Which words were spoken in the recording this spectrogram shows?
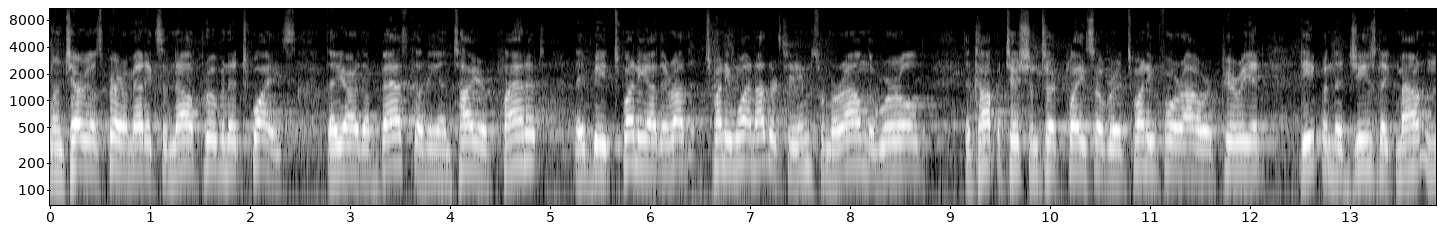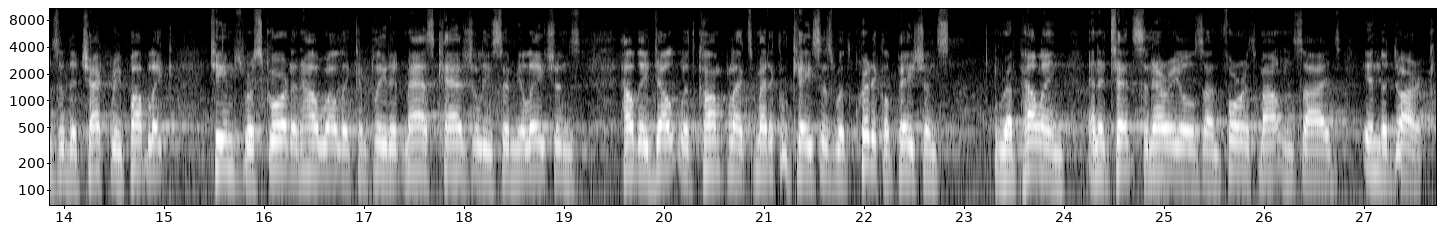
Ontario's paramedics have now proven it twice. They are the best on the entire planet. They beat 20 other, other, 21 other teams from around the world. The competition took place over a 24-hour period deep in the Jeseník Mountains in the Czech Republic. Teams were scored on how well they completed mass casualty simulations, how they dealt with complex medical cases with critical patients, rappelling and intense scenarios on forest mountainsides in the dark.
